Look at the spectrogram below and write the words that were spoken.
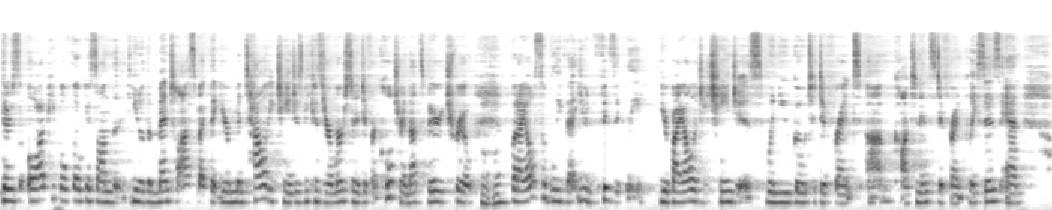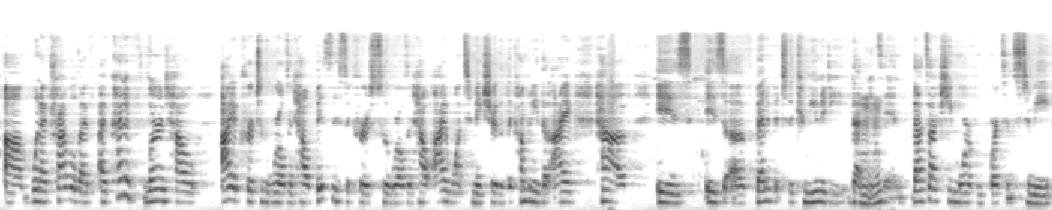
there's a lot of people focus on the, you know, the mental aspect that your mentality changes because you're immersed in a different culture, and that's very true. Mhm. But I also believe that even physically, your biology changes when you go to different um, continents, different places. And um, when I've traveled, I've, I've kind of learned how I occur to the world and how business occurs to the world and how I want to make sure that the company that I have is is of benefit to the community that it's in. That's actually more of importance to me,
